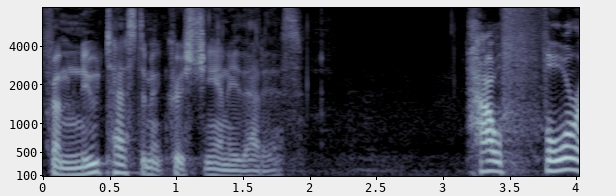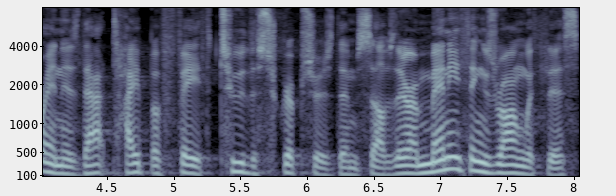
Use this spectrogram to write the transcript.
from New Testament Christianity that is. How foreign is that type of faith to the scriptures themselves? There are many things wrong with this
